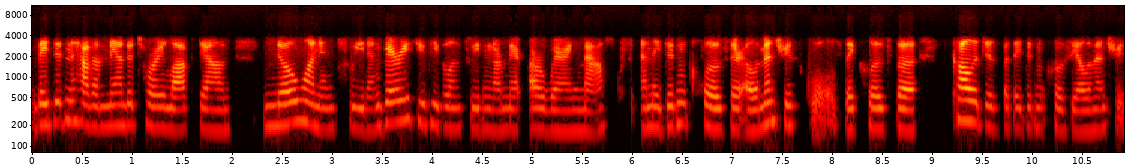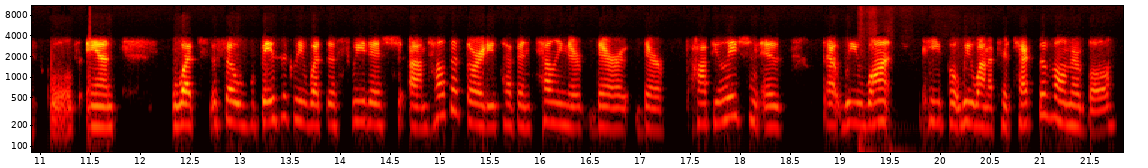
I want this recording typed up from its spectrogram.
they didn't have a mandatory lockdown no one in Sweden, very few people in Sweden are are wearing masks, and they didn't close their elementary schools. They closed the colleges, but they didn't close the elementary schools. And what's so basically what the Swedish um, health authorities have been telling their their their population is that we want people, we want to protect the vulnerable,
